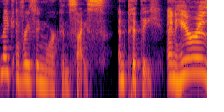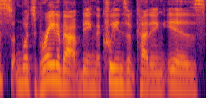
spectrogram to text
make everything more concise and pithy. And here is what's great about being the queens of cutting is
